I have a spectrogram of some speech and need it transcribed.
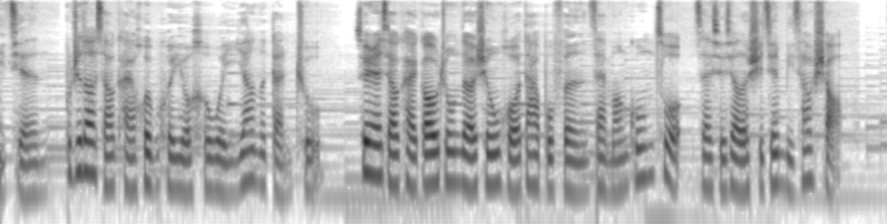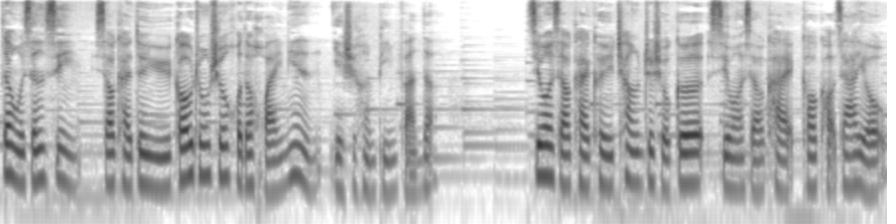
以前。不知道小凯会不会有和我一样的感触？虽然小凯高中的生活大部分在忙工作，在学校的时间比较少，但我相信小凯对于高中生活的怀念也是很频繁的。希望小凯可以唱这首歌，希望小凯高考加油。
